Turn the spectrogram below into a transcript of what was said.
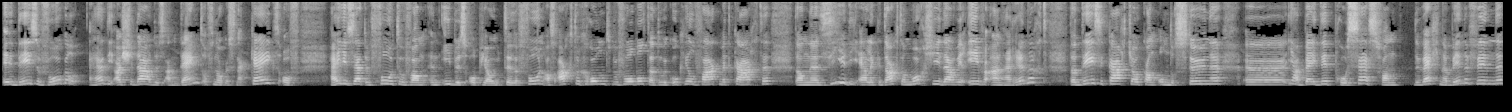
eh, deze vogel, hè, die als je daar dus aan denkt of nog eens naar kijkt of je zet een foto van een ibis op jouw telefoon als achtergrond bijvoorbeeld. Dat doe ik ook heel vaak met kaarten. Dan uh, zie je die elke dag. Dan word je je daar weer even aan herinnerd. Dat deze kaart jou kan ondersteunen uh, ja, bij dit proces van de weg naar binnen vinden.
